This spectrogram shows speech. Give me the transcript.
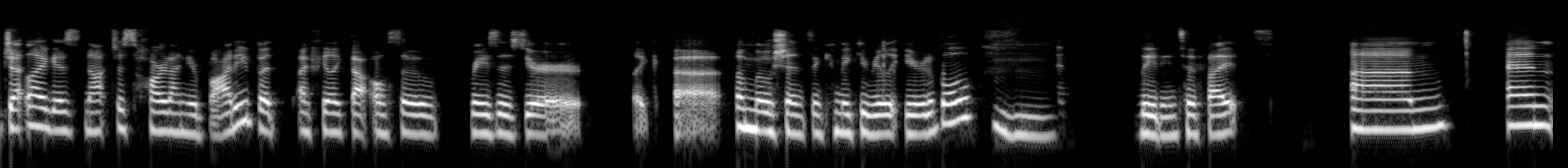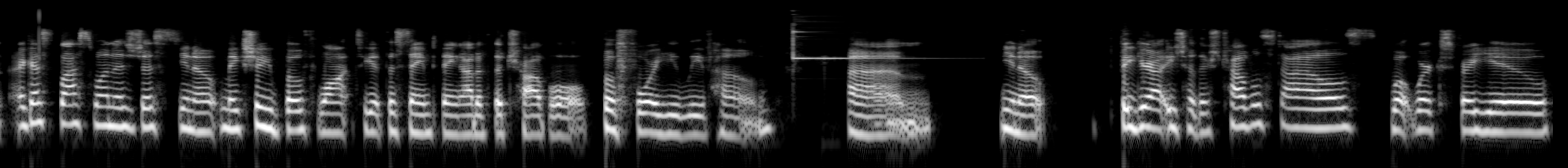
jet lag is not just hard on your body but i feel like that also raises your like uh, emotions and can make you really irritable, mm-hmm. leading to fights. Um, and I guess last one is just you know make sure you both want to get the same thing out of the travel before you leave home. Um, you know, figure out each other's travel styles, what works for you.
